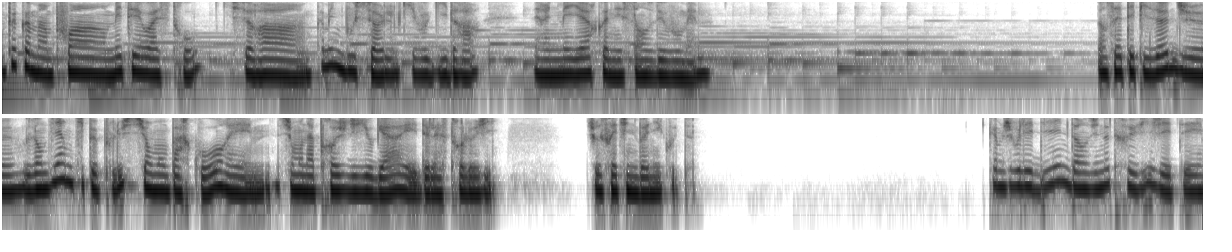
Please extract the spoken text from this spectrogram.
un peu comme un point météo-astro qui sera comme une boussole qui vous guidera vers une meilleure connaissance de vous-même. Dans cet épisode, je vous en dis un petit peu plus sur mon parcours et sur mon approche du yoga et de l'astrologie. Je vous souhaite une bonne écoute. Comme je vous l'ai dit, dans une autre vie, j'ai été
